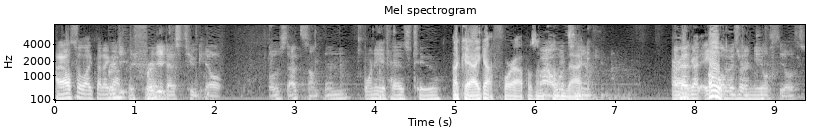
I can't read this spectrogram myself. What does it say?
I also like that I got Frigid, this Frigid has two kills. That's something. 20. of has two. Okay, I got four apples. I'm wow, coming back. new? Alright, I got eight Oh. levels that I need. kill steals.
